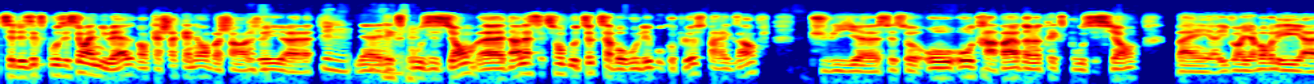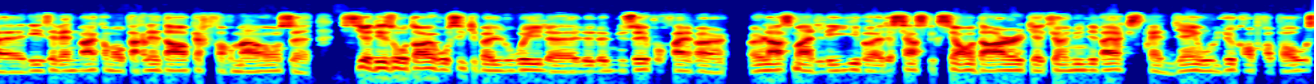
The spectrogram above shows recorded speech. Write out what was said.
C'est des expositions annuelles. Donc, à chaque année, on va changer euh, l'exposition. Euh, dans la section boutique, ça va rouler beaucoup plus, par exemple. Puis, euh, c'est ça. Au, au travers de notre exposition, ben, il va y avoir les, les événements, comme on parlait, d'art performance. S'il y a des auteurs aussi qui veulent louer le, le- le musée pour faire un, un lancement de livres de science-fiction dark, qui a un univers qui se prête bien au lieu qu'on propose,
